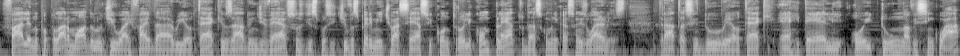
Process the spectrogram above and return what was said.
Falha no popular módulo de Wi-Fi da Realtek, usado em diversos dispositivos, permite o acesso e controle completo das comunicações wireless. Trata-se do Realtek RTL 8195A,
